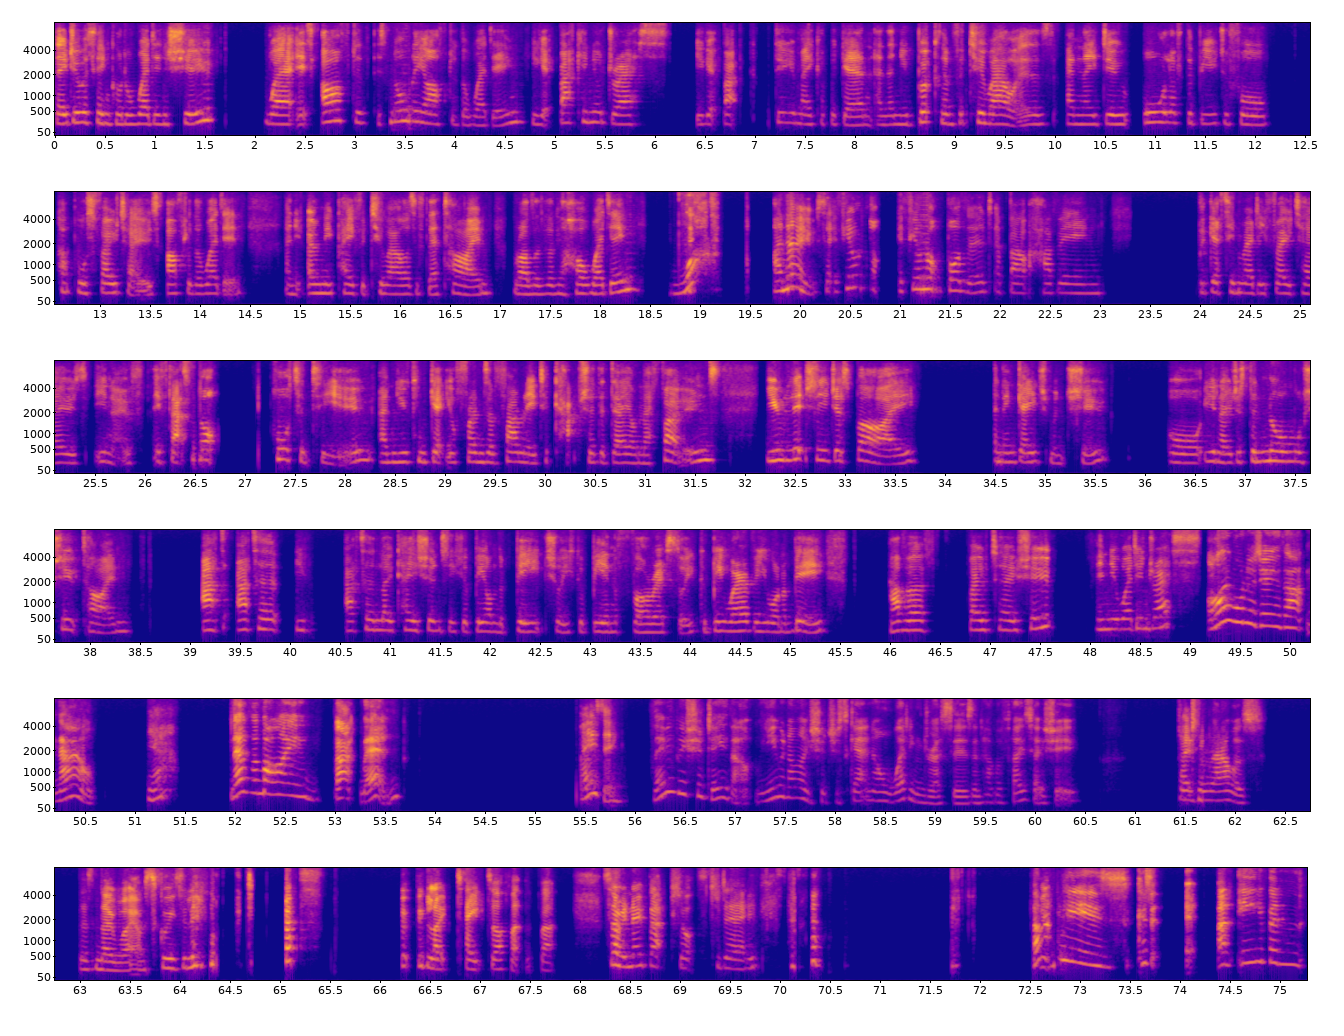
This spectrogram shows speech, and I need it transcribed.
they do a thing called a wedding shoot where it's after, it's normally after the wedding. You get back in your dress, you get back, do your makeup again, and then you book them for two hours and they do all of the beautiful couples photos after the wedding and you only pay for two hours of their time rather than the whole wedding. What? I know. So if you're not if you're not bothered about having the getting ready photos, you know, if, if that's not important to you and you can get your friends and family to capture the day on their phones, you literally just buy an engagement shoot or you know just a normal shoot time at at a you, at a location so you could be on the beach or you could be in the forest or you could be wherever you want to be have a photo shoot in your wedding dress I want to do that now. yeah Never mind back then. amazing Maybe we should do that. You and I should just get in our wedding dresses and have a photo shoot. Don't- Two hours. there's no way i'm squeezing in it'd be like taped off at the back sorry no back shots today That is because, and even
